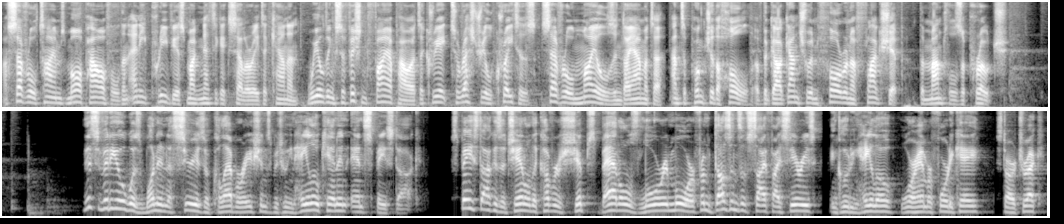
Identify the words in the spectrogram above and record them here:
are several times more powerful than any previous magnetic accelerator cannon, wielding sufficient firepower to create terrestrial craters several miles in diameter and to puncture the hull of the gargantuan Forerunner flagship, the Mantle's Approach. This video was one in a series of collaborations between Halo Canon and Spacedock. Spacedock is a channel that covers ships, battles, lore, and more from dozens of sci fi series, including Halo, Warhammer 40k, Star Trek,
